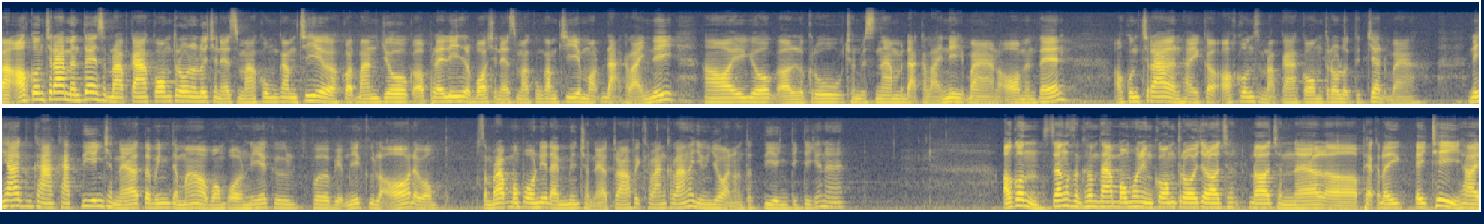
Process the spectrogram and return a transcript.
បាទអរគុណច្រើនមែនទែនសម្រាប់ការគ្រប់គ្រងនៅលើ Channel សមាគមកម្ពុជាគាត់បានយក playlist របស់ Channel សមាគមកម្ពុជាមកដាក់កន្លែងនេះហើយយកលោកគ្រូឈុនវាសនាមកដាក់កន្លែងនេះបាទល្អមែនទែនអរគុណច្រើនហើយក៏អរគុណសម្រាប់ការគ្រប់គ្រងលើកទឹកចិត្តបាទ នេះហើយគឺការការទាញ channel ទៅវិញទៅមកបងប្អូនគ្នាគឺធ្វើរបៀបនេះគឺល្អដែលបងសម្រាប់បងប្អូនគ្នាដែលមាន channel traffic ខ្លាំងខ្លាំងយើងយកអាហ្នឹងទៅទាញតិចតិចណាអរគុណសឹងសង្ឃឹមថាបងប្អូននឹងគ្រប់គ្រងដល់ដល់ channel ភក្តី AT ហើយ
